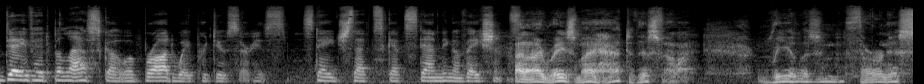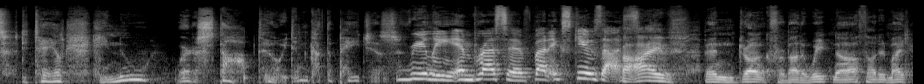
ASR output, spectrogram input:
David Belasco, a Broadway producer. His stage sets get standing ovations. And I raise my hat to this fella. Realism, thoroughness, detail. He knew where to stop, too. He didn't cut the pages. Really impressive, but excuse us. I've been drunk for about a week now. Thought it might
